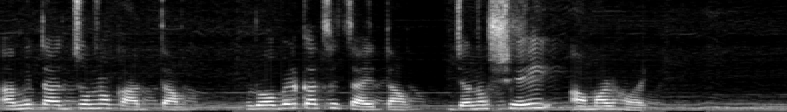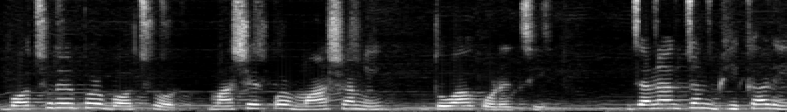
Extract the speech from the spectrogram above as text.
আমি তার জন্য কাঁদতাম, রবের কাছে চাইতাম, যেন সেই আমার হয়। বছরের পর বছর, মাসের পর মাস আমি দোয়া করেছি, যেন একজন ভিখারি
